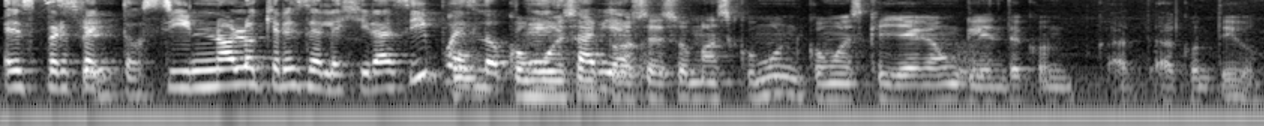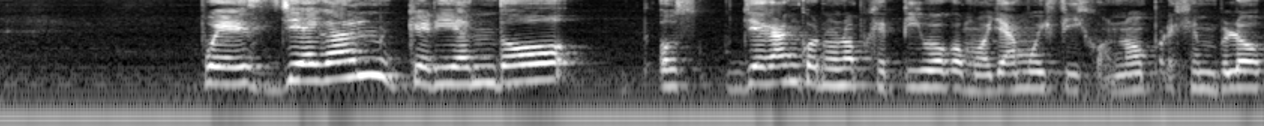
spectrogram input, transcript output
es perfecto. Si no lo quieres elegir así, pues lo ¿Cómo es el proceso más común? ¿Cómo es que llega un cliente con, contigo? Pues llegan queriendo llegan con un objetivo como ya muy fijo, ¿no? Por ejemplo,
